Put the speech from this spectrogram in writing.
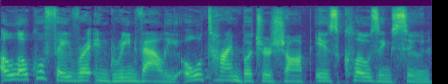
A local favorite in Green Valley, Old Time Butcher Shop, is closing soon.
